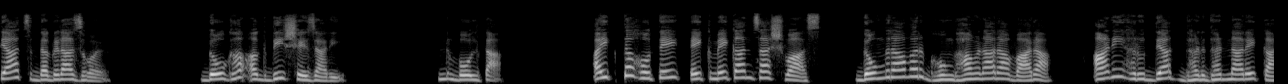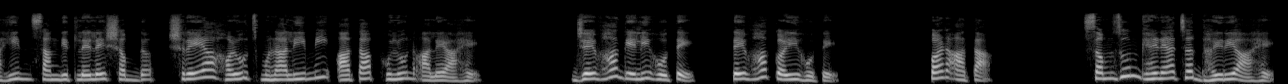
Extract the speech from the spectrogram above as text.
त्याच दगडाजवळ. दोघं अगदी शेजारी. न बोलता. ऐकत होते एकमेकांचा श्वास डोंगरावर घोंघावणारा वारा आणि हृदयात धडधडणारे काही सांगितलेले शब्द. श्रेया हळूच म्हणाली मी आता फुलून आले आहे. जेव्हा गेली होते तेव्हा कळी होते. पण आता समजून घेण्याचं धैर्य आहे.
